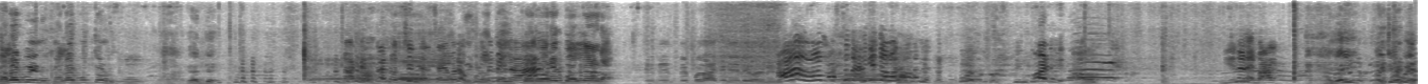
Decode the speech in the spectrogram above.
కలర్ పోయి నువ్వు కలర్ పుత్తుడు అంతే ఇప్పటి వరకు బల్లాడా? ఇంకోటి ఈయననే బాగా అయ్యి మంచిగా పోయి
